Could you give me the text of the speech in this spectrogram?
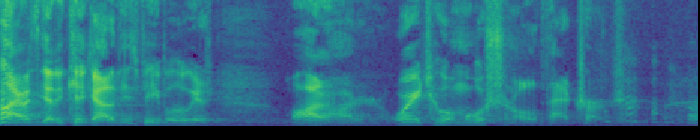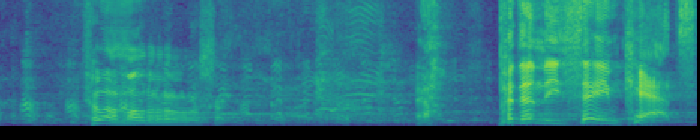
I always get a kick out of these people who are oh, way too emotional at that church. too emotional. Yeah. But then these same cats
